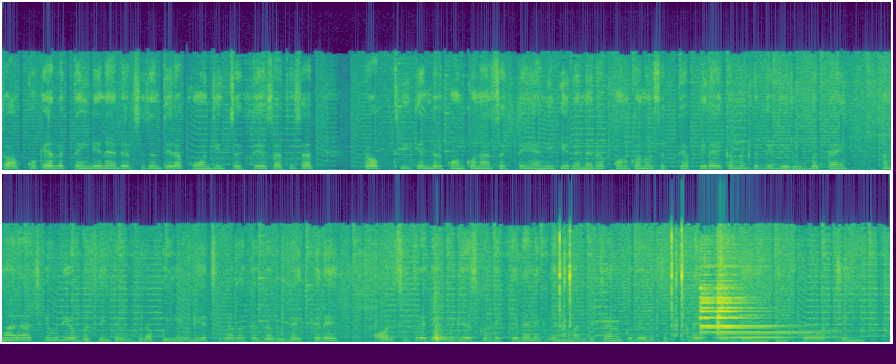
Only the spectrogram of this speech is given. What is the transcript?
तो आपको क्या लगता है इंडियन आइडल सीज़न तेरह कौन जीत सकते हैं? साथ ही साथ टॉप थ्री के अंदर कौन कौन आ सकते हैं? यानी कि रनर अप कौन कौन हो सकते हैं? अपनी राय कमेंट करके ज़रूर बताएँ। हमारा आज की वीडियो बस यहीं तक अगर आपको ये वीडियो अच्छा लगा तो ज़रूर लाइक करें। और इसी तरह के वीडियोज़ को देखते रहने के लिए हमारे भी चैनल को ज़रूर सब्सक्राइब कर दें। โ我ร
